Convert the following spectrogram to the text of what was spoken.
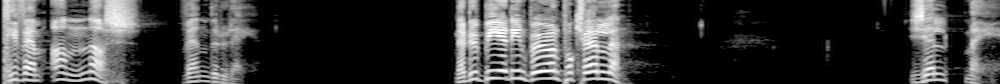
Till vem annars vänder du dig? När du ber din bön på kvällen, hjälp mig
